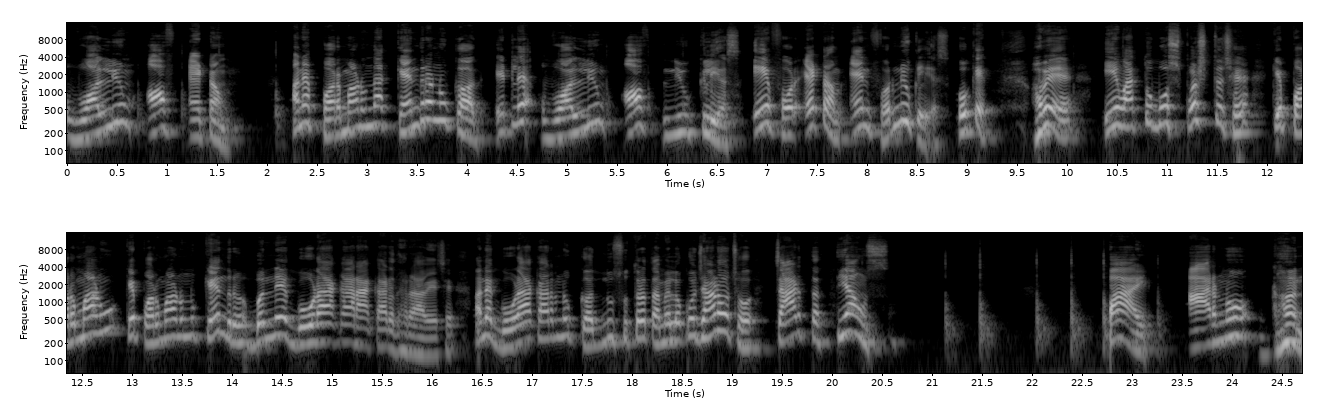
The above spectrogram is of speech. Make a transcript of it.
વોલ્યુમ ઓફ એટમ. અને પરમાણુના કેન્દ્રનું કદ એટલે volume of nucleus. A for atom N for nucleus okay હવે એ વાત તો બહુ સ્પષ્ટ છે કે પરમાણુ કે પરમાણુનું કેન્દ્ર બંને ગોળાકાર આકાર ધરાવે છે. અને ગોળાકારનું કદનું સૂત્ર તમે લોકો જાણો છો, ચાર તત્યાંશ પાય આરનો ઘન.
